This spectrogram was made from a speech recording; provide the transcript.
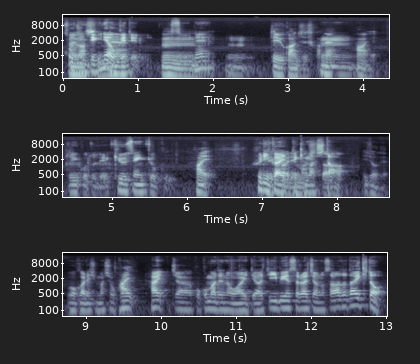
個人的には受けてるんですよね。うんっていう感じですかね。うんはい。ということで、旧選挙区、はい。振り返ってきました。以上で。お別れしましょうか。はい。はい。じゃあ、ここまでのお相手は TBS ラジオの澤田大樹と。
